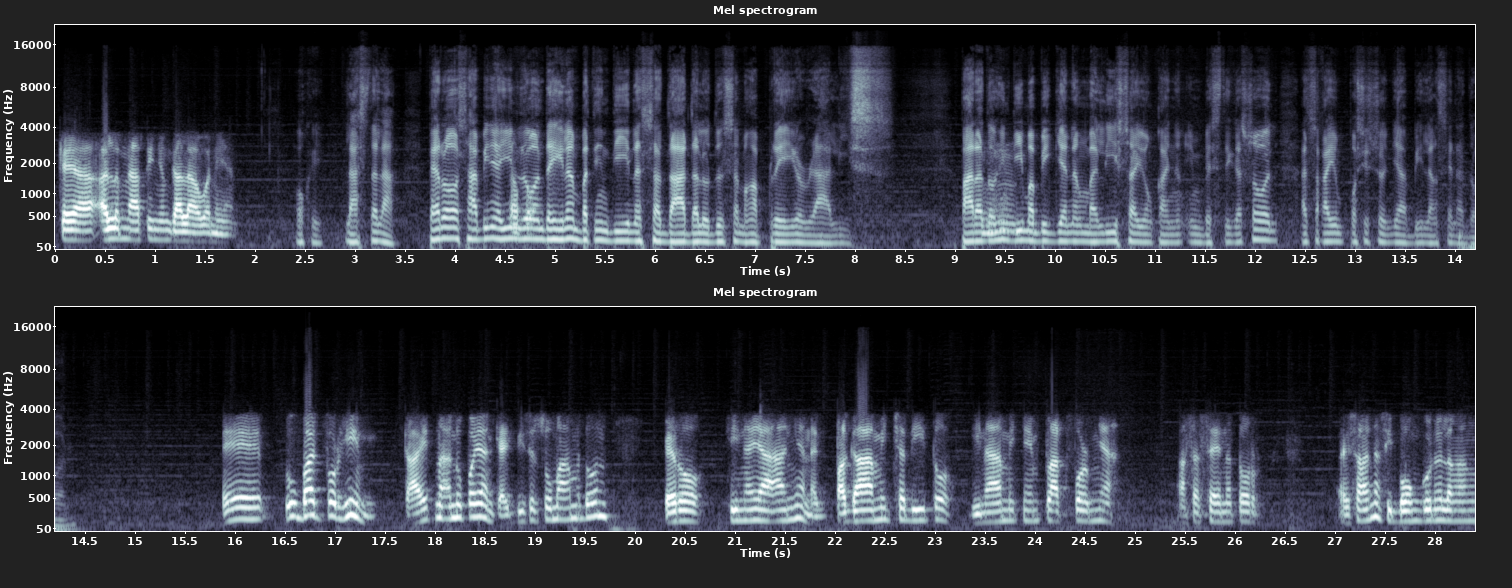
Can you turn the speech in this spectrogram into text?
Kaya alam natin yung galawan na yan. Okay, last na lang. Pero sabi niya, yun daw ang dahilan ba't hindi na sa dadalo doon sa mga prayer rallies. Para daw Mm. hindi mabigyan ng malisa yung kanyang investigasyon at saka yung posisyon niya bilang senador. Eh, too bad for him. Kahit na ano pa yan, kahit di siya sumama doon. Pero hinayaan niya, nagpagamit siya dito. Ginamit niya yung platform niya as a senator. Ay sana si Bongo na lang ang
